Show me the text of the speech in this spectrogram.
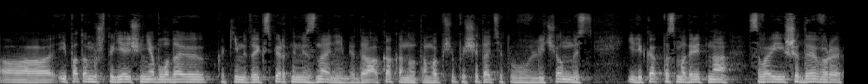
А, и потому что я еще не обладаю какими-то экспертными знаниями, да, а как оно там вообще посчитать эту вовлеченность, или как посмотреть на свои шедевры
